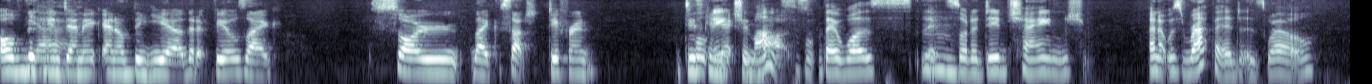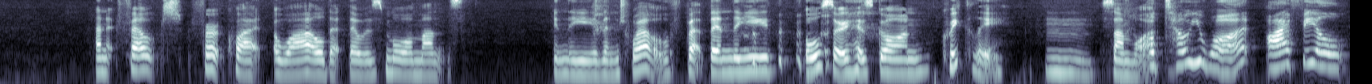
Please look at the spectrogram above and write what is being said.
of the Yeah. pandemic and of the year that it feels like so like such different disconnected each month parts. there was it sort of did change, and it was rapid as well. And it felt for quite a while that there was more months in the year than twelve, but then the year also has gone quickly, mm. somewhat. I'll tell you what, I feel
